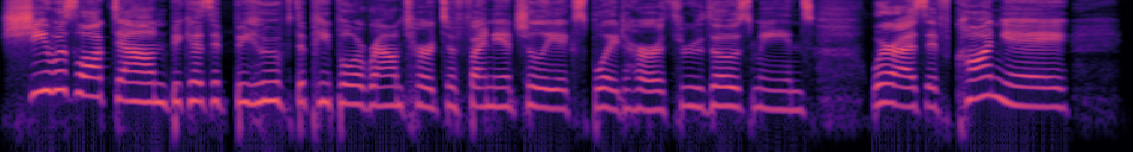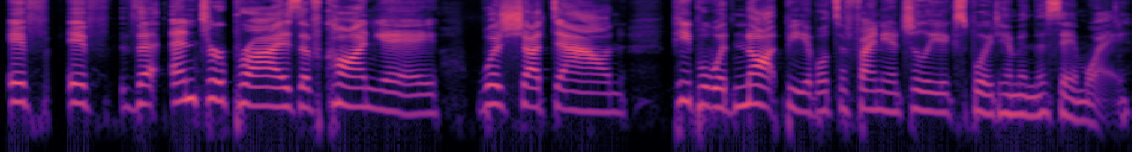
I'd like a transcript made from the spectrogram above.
she was locked down because it behooved the people around her to financially exploit her through those means. Whereas if Kanye, if if the enterprise of Kanye was shut down, people would not be able to financially exploit him in the same way.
